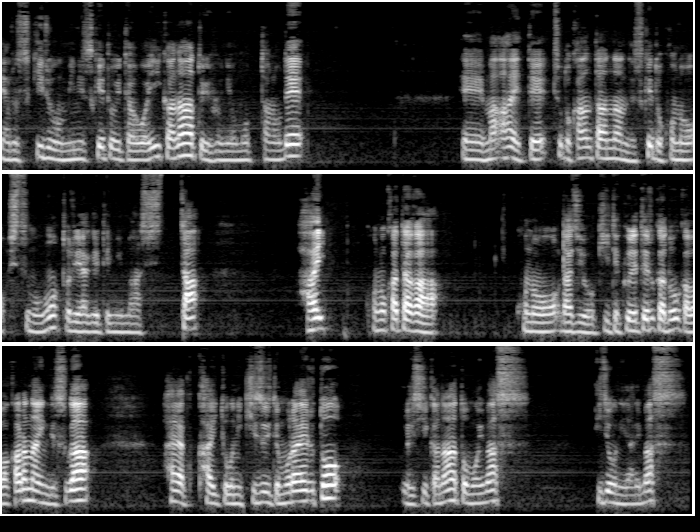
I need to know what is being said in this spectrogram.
やるスキルを身につけておいた方がいいかなというふうに思ったので、えー、まあ、あえてちょっと簡単なんですけどこの質問を取り上げてみました。はい。この方が、このラジオを聞いてくれてるかどうかわからないんですが、早く回答に気づいてもらえると嬉しいかなと思います。以上になります。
